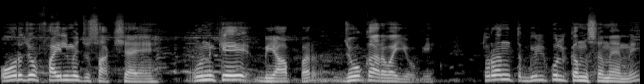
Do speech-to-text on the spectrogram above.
और जो फ़ाइल में जो साक्ष्य हैं, उनके बिहाफ पर जो कार्रवाई होगी, तुरंत बिल्कुल कम समय में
